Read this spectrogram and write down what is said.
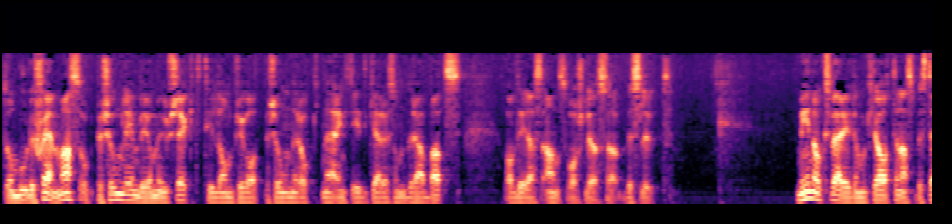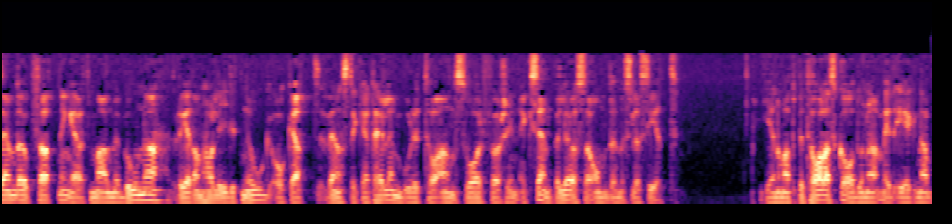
De borde skämmas och personligen be om ursäkt till de privatpersoner och näringsidkare som drabbats av deras ansvarslösa beslut. Min och Sverigedemokraternas bestämda uppfattning är att Malmöborna redan har lidit nog och att vänsterkartellen borde ta ansvar för sin exempellösa omdömeslöshet genom att betala skadorna med egna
